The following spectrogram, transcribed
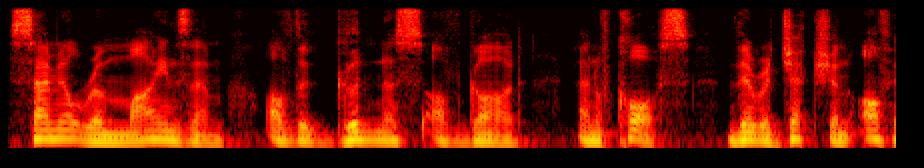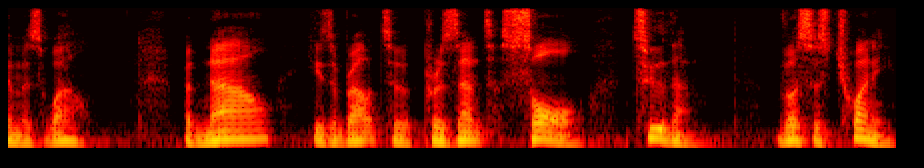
Samuel reminds them of the goodness of God and, of course, their rejection of him as well. But now he's about to present Saul to them. Verses 20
